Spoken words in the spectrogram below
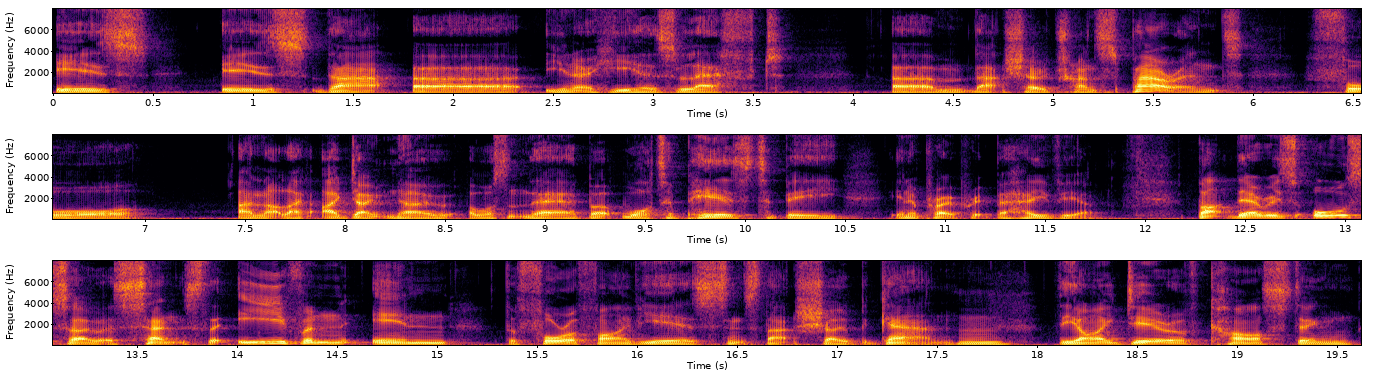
is is that uh, you know he has left um, that show transparent for and like I don't know, I wasn't there, but what appears to be inappropriate behaviour. But there is also a sense that even in the four or five years since that show began, hmm. the idea of casting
